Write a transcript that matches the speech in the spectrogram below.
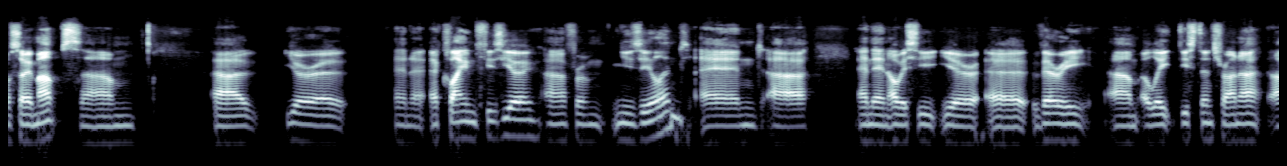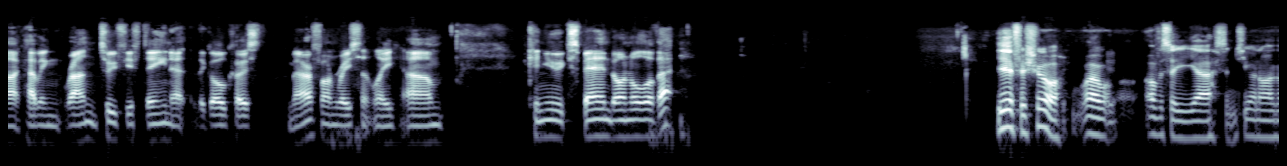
or so months. Um, uh, you're a, an acclaimed physio uh, from New Zealand, and uh, and then obviously you're a very um, elite distance runner, uh, having run 215 at the Gold Coast Marathon recently. Can you expand on all of that? Yeah, for sure. Well, obviously, uh, since you and I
